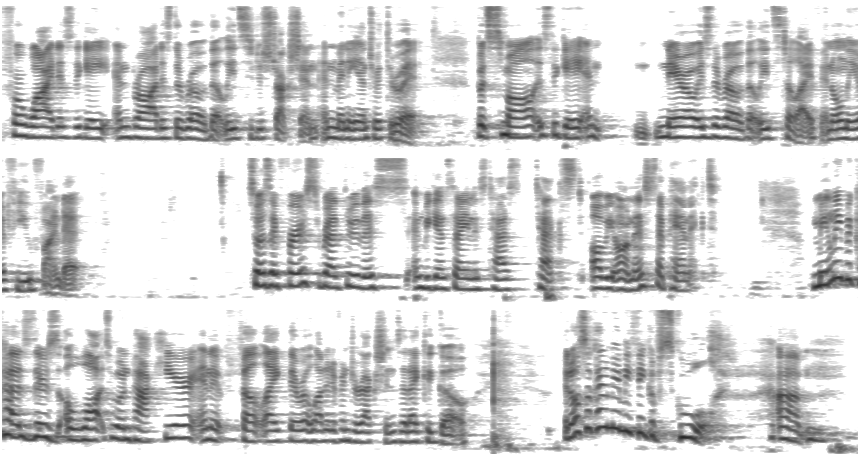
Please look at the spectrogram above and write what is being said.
for wide is the gate and broad is the road that leads to destruction, and many enter through it. But small is the gate and narrow is the road that leads to life, and only a few find it. So as I first read through this and began studying this test, text, I'll be honest, I panicked. Mainly because there's a lot to unpack here, and it felt like there were a lot of different directions that I could go. It also kind of made me think of school. Um,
